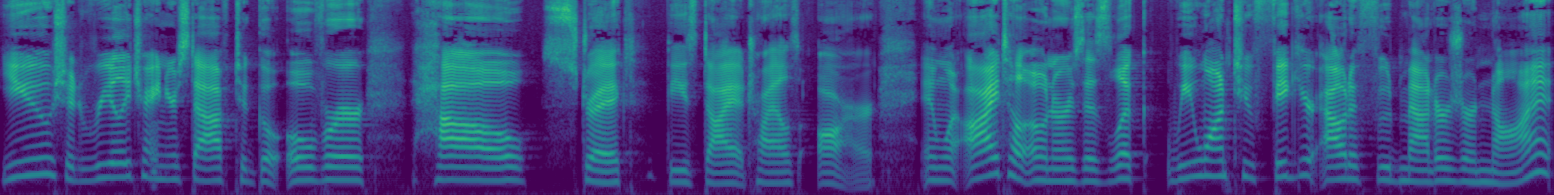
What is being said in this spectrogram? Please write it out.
You should really train your staff to go over how strict these diet trials are. And what I tell owners is look, we want to figure out if food matters or not.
